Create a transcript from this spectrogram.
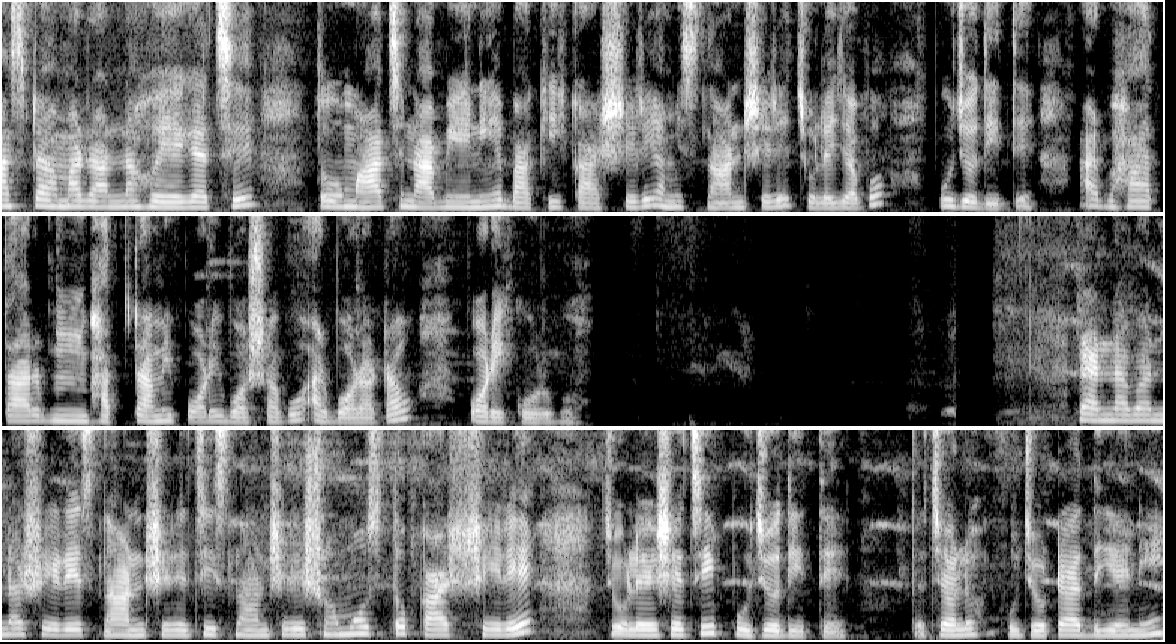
মাছটা আমার রান্না হয়ে গেছে। তো মাছ নামিয়ে নিয়ে বাকি কাজ সেরে আমি স্নান সেরে চলে যাব পুজো দিতে। আর ভাত আর ভাতটা আমি পরে বসাবো আর বড়াটাও পরে করব। রান্না বান্না সেরে, স্নান সেরেছি, স্নান সেরে সমস্ত কাজ সেরে চলে এসেছি পুজো দিতে। তো চলো পুজোটা দিয়ে নিই।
